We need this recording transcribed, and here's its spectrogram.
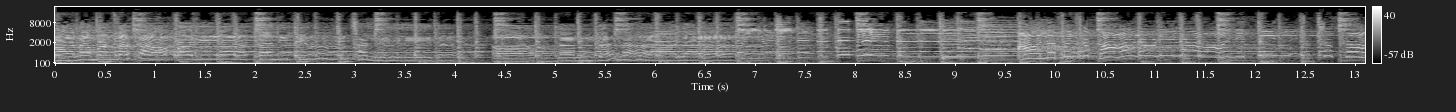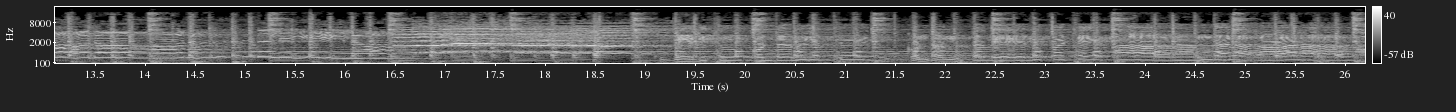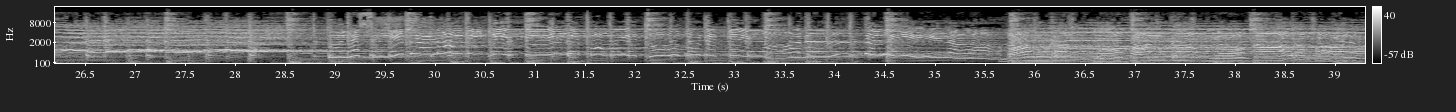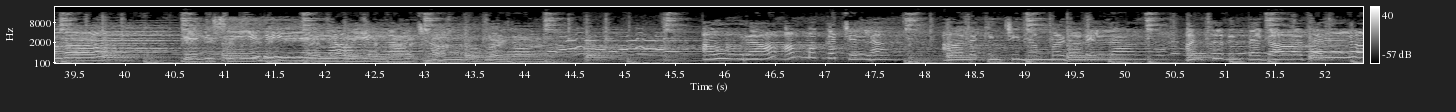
ఆలమంద కాపరిలా కనిపించలేదా ఆనందలాలా? ఆలమందు కాలుడిలా అనిపించు కాదా ఆనందలీలా? వేలితో కొండను ఎత్తే కొండంత వేలు పట్టే ఆనందలాలా? తెలిసేది ఎలా ఎలా చాంగుబళ ఔరా అమ్మక్క చెల్ల ఆలకించి నమ్మడవెల్లా అంత వింత గాథల్లో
